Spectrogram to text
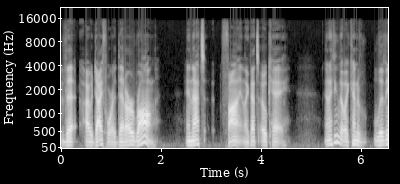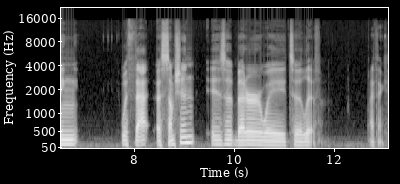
that I would die for that are wrong. And that's fine. Like, that's okay. And I think that, like, kind of living with that assumption is a better way to live. I think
